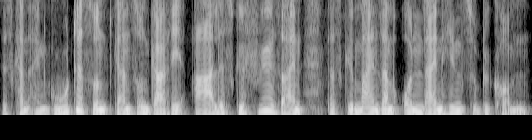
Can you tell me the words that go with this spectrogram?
Es kann ein gutes und ganz und gar reales Gefühl sein, das gemeinsam online hinzubekommen.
